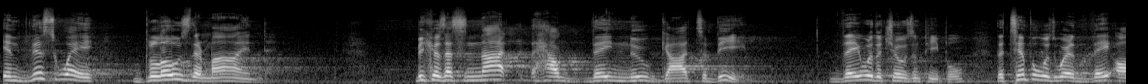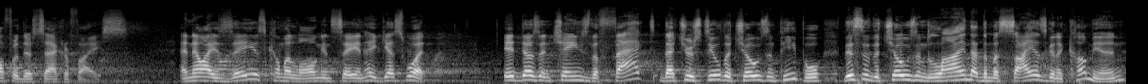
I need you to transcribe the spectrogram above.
in this way blows their mind because that's not how they knew God to be. They were the chosen people, the temple was where they offered their sacrifice. And now Isaiah's come along and saying, hey, guess what? It doesn't change the fact that you're still the chosen people. This is the chosen line that the Messiah is going to come in.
